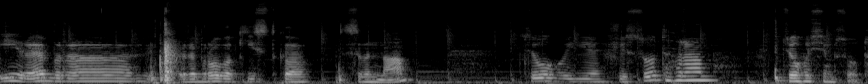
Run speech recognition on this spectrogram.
і ребра, реброва кістка свина. Цього є 600 грам, цього 700.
